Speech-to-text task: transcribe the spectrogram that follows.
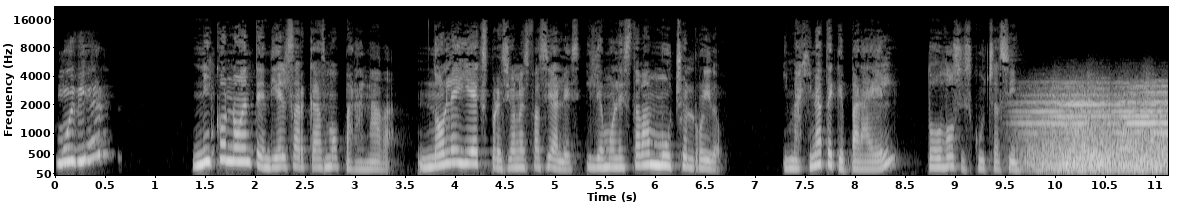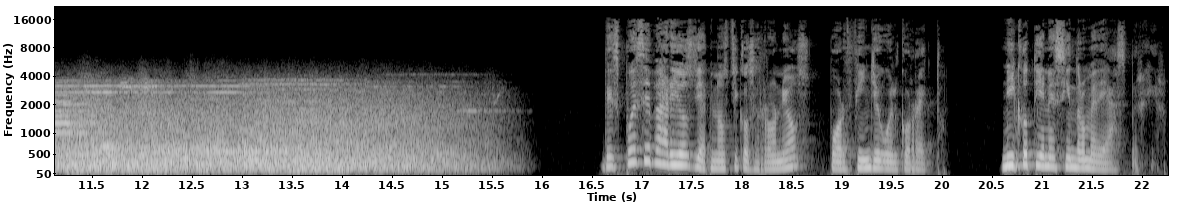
muy bien. Nico no entendía el sarcasmo para nada. No leía expresiones faciales y le molestaba mucho el ruido. Imagínate que para él todo se escucha así. Después de varios diagnósticos erróneos, por fin llegó el correcto. Nico tiene síndrome de Asperger,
